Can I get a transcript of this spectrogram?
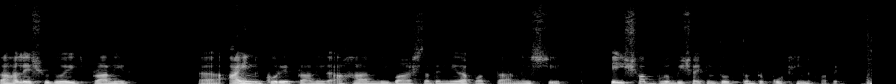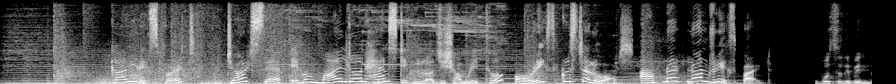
তাহলে শুধু এই প্রাণীর আইন করে প্রাণীর আহার নিবাস তাদের নিরাপত্তা নিশ্চিত এই সবগুলো বিষয় কিন্তু অত্যন্ত কঠিন হবে। কালার এক্সপার্ট জর্জ স্যাপ এবং মাইল্ড অন হ্যান্ডস টেকনোলজি সমৃদ্ধ অরিক্স ক্রিস্টাল ওয়াশ আপনার লন্ড্রি এক্সপার্ট। উপস্থিতিবৃন্দ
